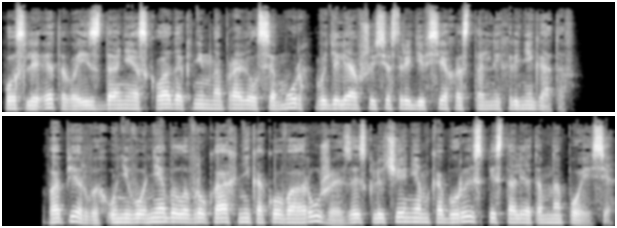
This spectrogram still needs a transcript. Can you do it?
После этого из здания склада к ним направился Мур, выделявшийся среди всех остальных ренегатов. Во-первых, у него не было в руках никакого оружия, за исключением кобуры с пистолетом на поясе.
